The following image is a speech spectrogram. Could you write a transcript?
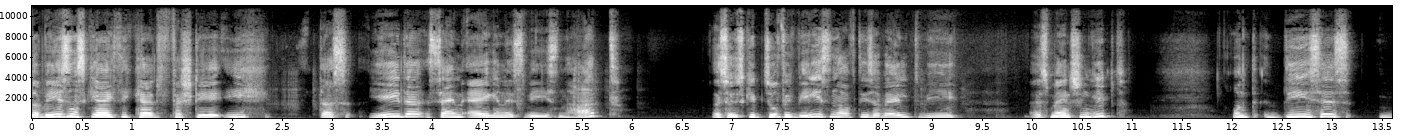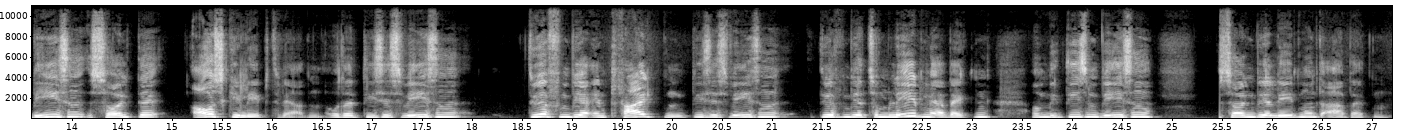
Unter Wesensgerechtigkeit verstehe ich, dass jeder sein eigenes Wesen hat. Also es gibt so viele Wesen auf dieser Welt, wie es Menschen gibt. Und dieses Wesen sollte ausgelebt werden oder dieses Wesen dürfen wir entfalten, dieses Wesen dürfen wir zum Leben erwecken und mit diesem Wesen sollen wir leben und arbeiten.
